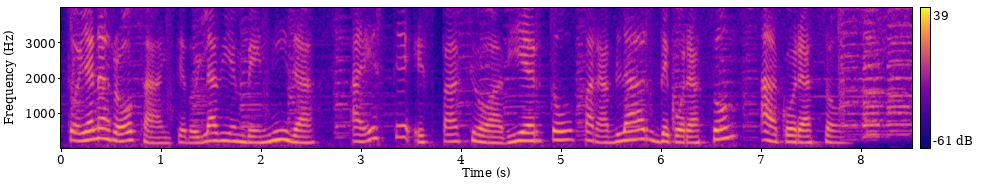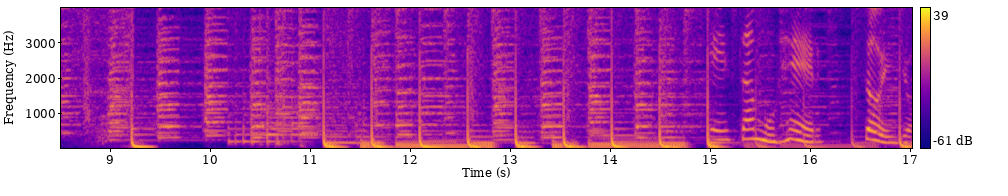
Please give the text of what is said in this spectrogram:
Soy Ana Rosa y te doy la bienvenida a este espacio abierto para hablar de corazón a corazón. Esa mujer soy yo.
